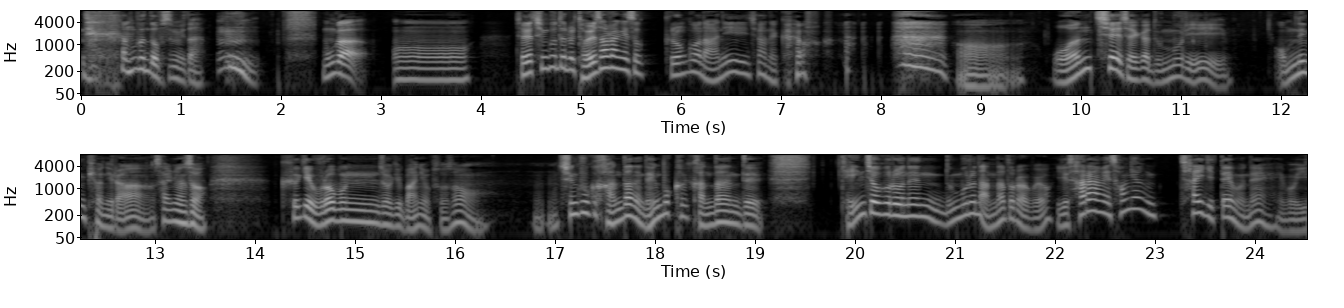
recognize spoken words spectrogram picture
한 번도 없습니다. 뭔가 어 제가 친구들을 덜 사랑해서 그런 건 아니지 않을까요? 어 원체 제가 눈물이 없는 편이라 살면서 크게 울어본 적이 많이 없어서 음, 친구가 간다는데 행복하게 간다는데 개인적으로는 눈물은 안 나더라고요. 이게 사람의 성향 차이기 때문에 뭐 이,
